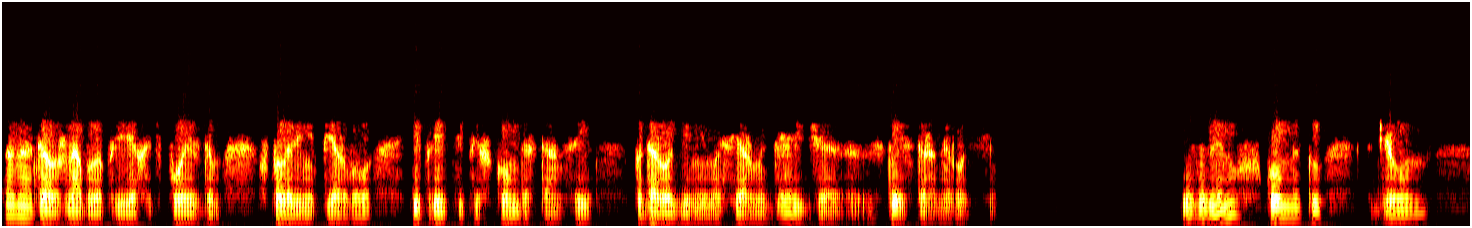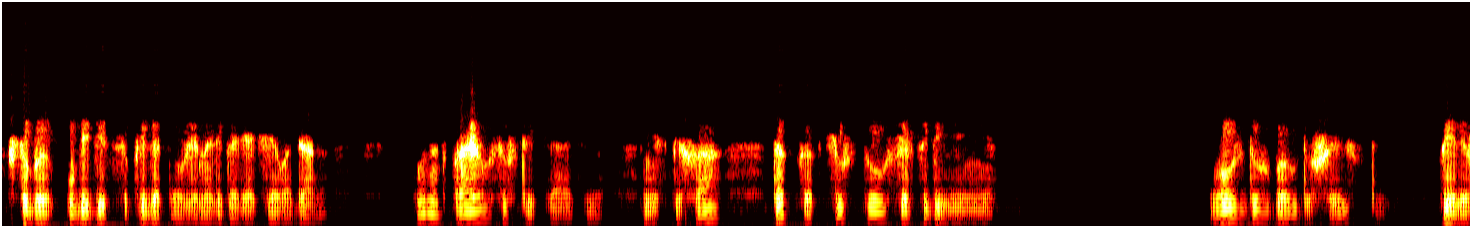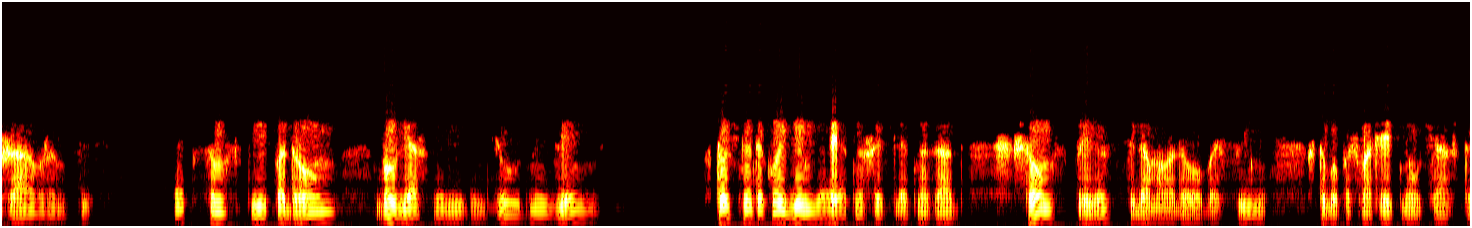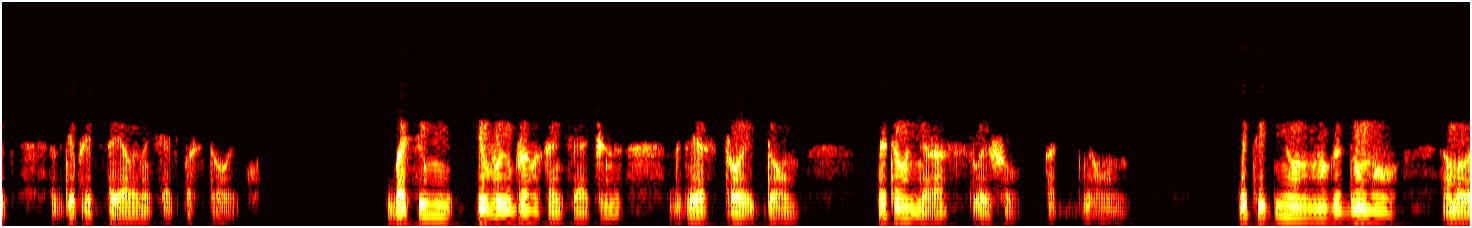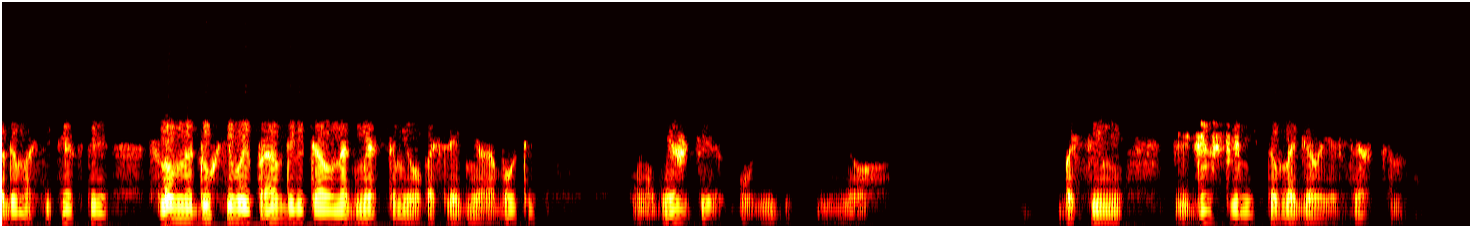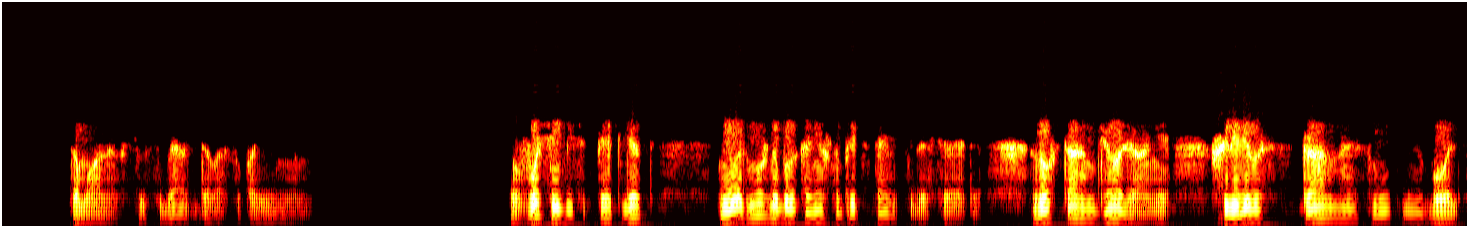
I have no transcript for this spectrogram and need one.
Она должна была приехать поездом в половине первого и прийти пешком до станции по дороге мимо фермы Гейджа с той стороны рощи. И заглянув в комнату Джон, чтобы убедиться, приготовлена ли горячая вода, он отправился встречать ее, не спеша, так как чувствовал сердцебиение. Воздух был душистый, пели жаворонки, Эпсомский подром был ясно виден, чудный день, точно такой день, вероятно, шесть лет назад, Сомс привез сюда молодого Бассини, чтобы посмотреть на участок, где предстояло начать постройку. Бассини и выбрал окончательно, где строить дом. Это он не раз слышал от днем. Эти дни он много думал о молодом архитекторе, словно дух его и правда витал над местом его последней работы — в надежде увидеть ее. Бассини единственный, кто владел ее сердцем, кому она всю себя отдала с упоением. В 85 лет невозможно было, конечно, представить себе все это, но в старом Джолионе шевелилась странная смутная боль,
